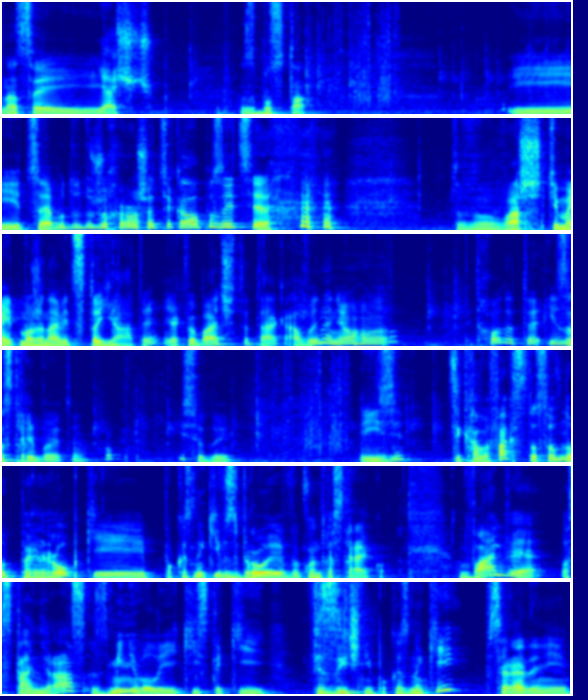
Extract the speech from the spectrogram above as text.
на цей ящичок з буста. І це буде дуже хороша, цікава позиція. Ваш тімейт може навіть стояти, як ви бачите, так, а ви на нього підходите і застрибуєте. Оп, і сюди. Ізі. Цікавий факт стосовно переробки показників зброї в Counter-Strike. Valve останній раз змінювали якісь такі фізичні показники всередині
